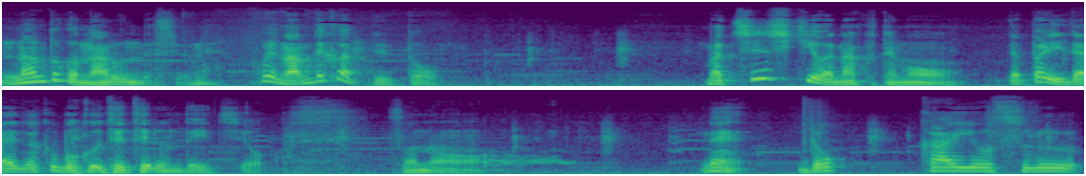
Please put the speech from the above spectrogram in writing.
なんとかなるんですよね。これなんでかっていうとまあ知識はなくてもやっぱり大学僕出てるんで一応。そのね読解をする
